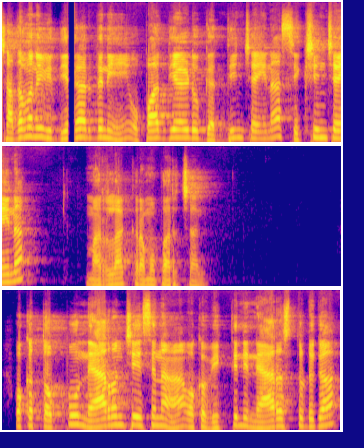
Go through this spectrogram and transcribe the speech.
చదవని విద్యార్థిని ఉపాధ్యాయుడు గద్దించైనా శిక్షించైనా మరలా క్రమపరచాలి. ఒక తప్పు నేరం చేసిన ఒక వ్యక్తిని నేరస్తుడిగా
